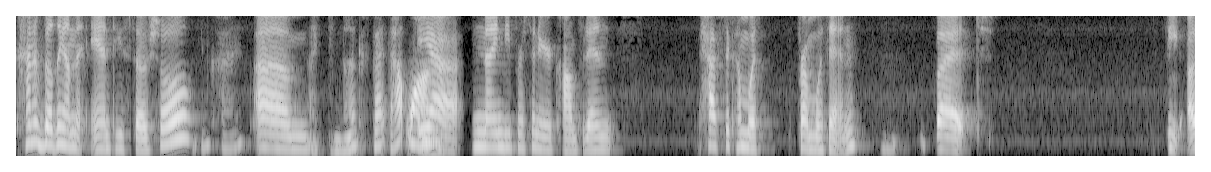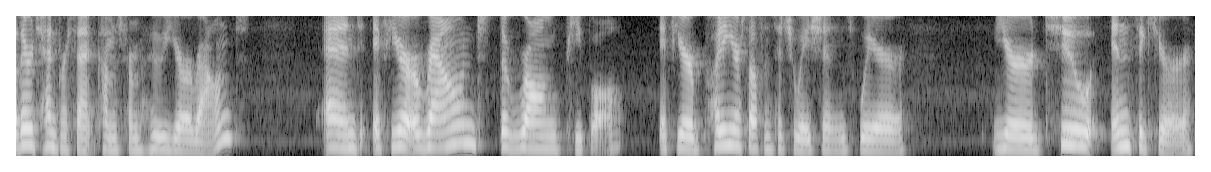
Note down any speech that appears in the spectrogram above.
kind of building on the antisocial. Okay. Um, I did not expect that one. yeah, 90% of your confidence has to come with from within, but the other 10% comes from who you're around. And if you're around the wrong people, if you're putting yourself in situations where you're too insecure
